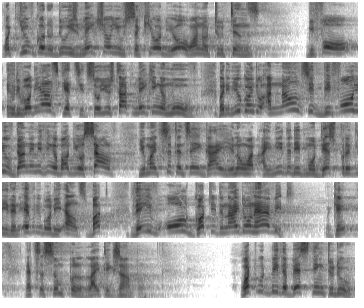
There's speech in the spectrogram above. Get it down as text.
what you've got to do is make sure you've secured your one or two tins before everybody else gets it. So you start making a move. But if you're going to announce it before you've done anything about yourself, you might sit and say, Guy, you know what? I needed it more desperately than everybody else. But they've all got it and I don't have it. Okay? That's a simple, light example. What would be the best thing to do?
